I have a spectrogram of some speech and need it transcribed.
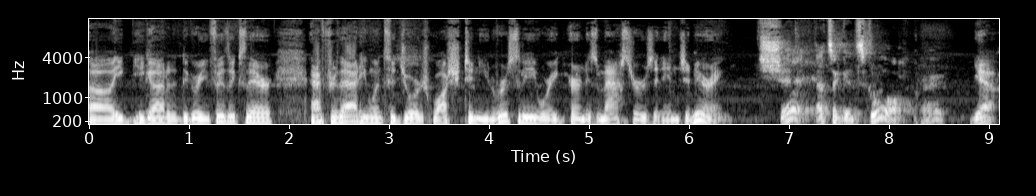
uh, he, he got a degree in physics there. After that, he went to George Washington University, where he earned his master's in engineering. Shit, that's a good school. right? Yeah.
